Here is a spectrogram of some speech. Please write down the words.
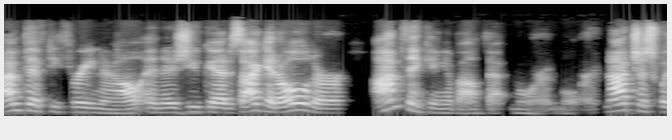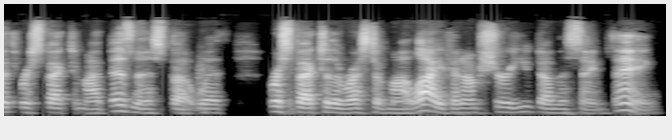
I'm 53 now, and as you get, as I get older, I'm thinking about that more and more, not just with respect to my business, but with respect to the rest of my life. And I'm sure you've done the same thing.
